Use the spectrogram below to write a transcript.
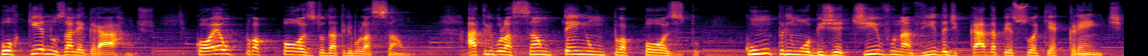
por que nos alegrarmos, qual é o propósito da tribulação. A tribulação tem um propósito, cumpre um objetivo na vida de cada pessoa que é crente,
